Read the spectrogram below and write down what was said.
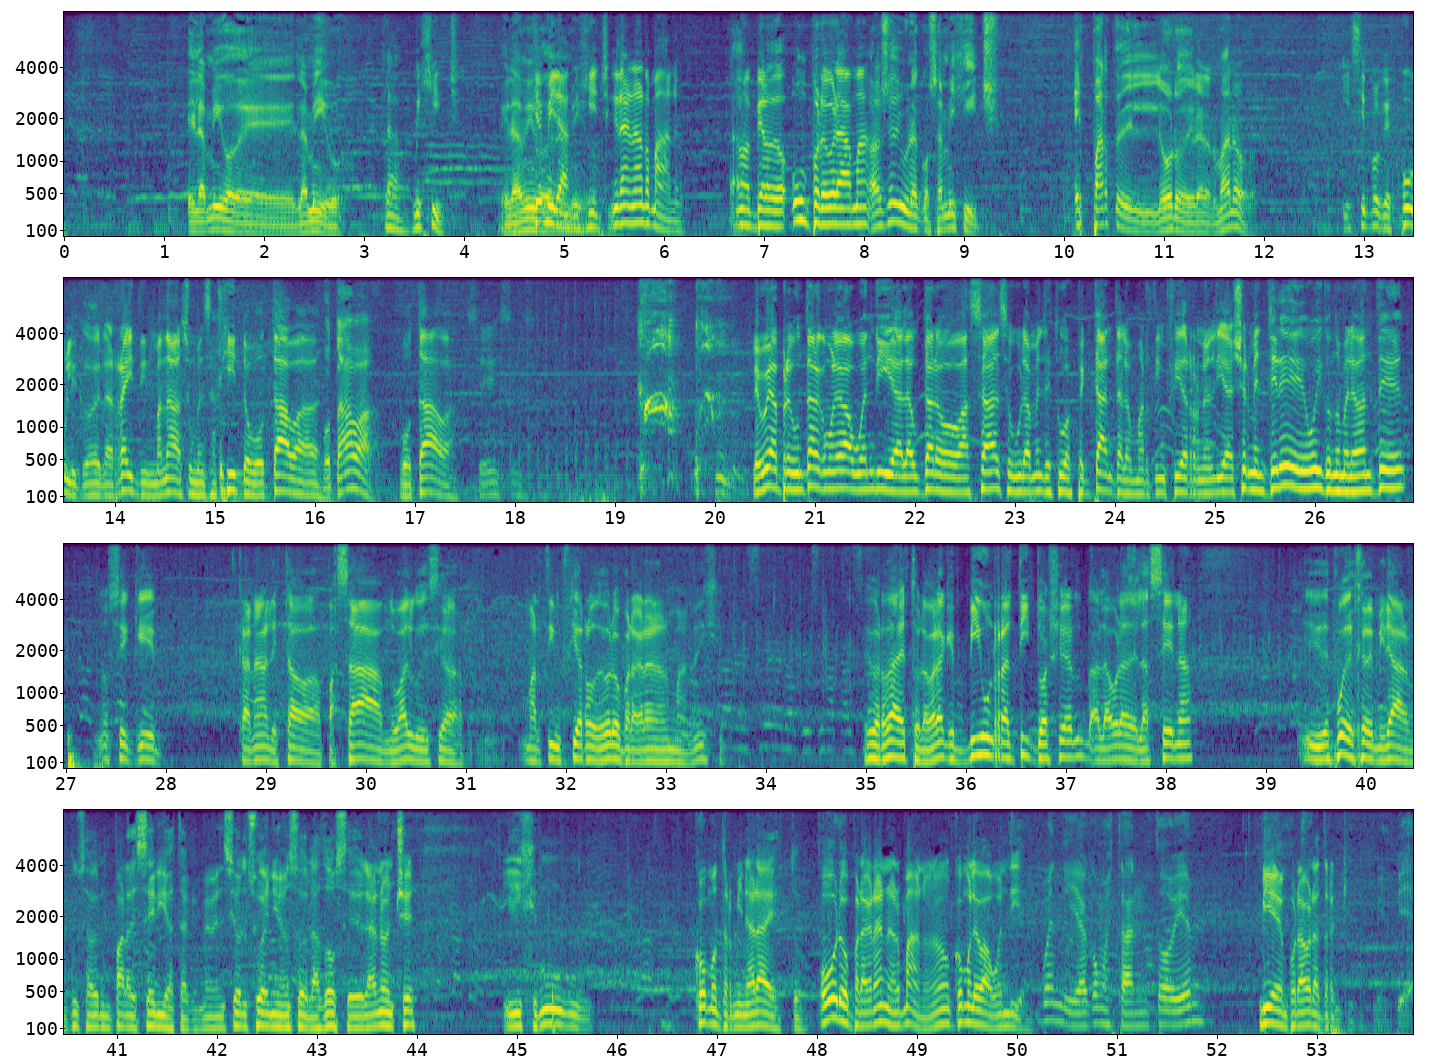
El amigo del amigo. Claro, Mijich. El amigo ¿Qué mirás, Mijich? Gran Hermano. No me pierdo un programa. Ahora yo digo una cosa, Mijich. ¿Es parte del oro de Gran Hermano? Y sí, porque es público, de la rating, mandaba su mensajito, votaba. ¿Votaba? Votaba, sí, sí. Le voy a preguntar cómo le va. Buen día, Lautaro Azal. Seguramente estuvo expectante a los Martín Fierro en el día de ayer. Me enteré hoy cuando me levanté. No sé qué canal estaba pasando o algo. Decía Martín Fierro de Oro para Gran Hermano. es verdad esto, la verdad que vi un ratito ayer a la hora de la cena y después dejé de mirar, me puse a ver un par de series hasta que me venció el sueño, eso de las 12 de la noche. Y dije, mm, ¿cómo terminará esto? Oro para Gran Hermano, ¿no? ¿Cómo le va? Buen día. Buen día, ¿cómo están? ¿Todo bien? Bien, por ahora tranquilo. Bien.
